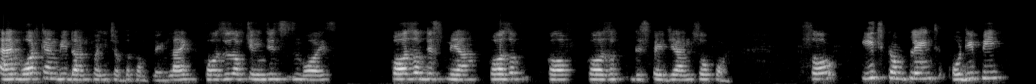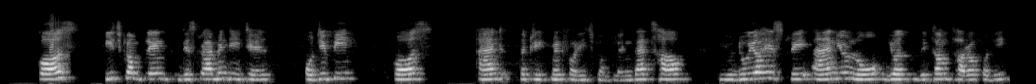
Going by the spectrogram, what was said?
and what can be done for each of the complaint, like causes of changes in voice, cause of dyspnea, cause of cough, cause of dysphagia, and so forth. So each complaint, ODP, cause, each complaint described in detail, ODP, cause, and the treatment for each complaint. That's how you do your history and you know you become thorough for the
